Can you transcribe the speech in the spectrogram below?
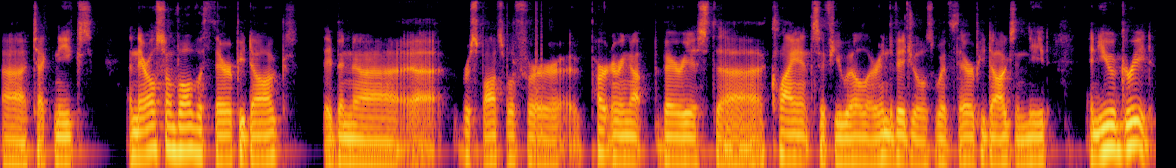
uh, techniques. And they're also involved with therapy dogs. They've been uh, uh, responsible for partnering up various uh, clients, if you will, or individuals with therapy dogs in need. And you agreed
